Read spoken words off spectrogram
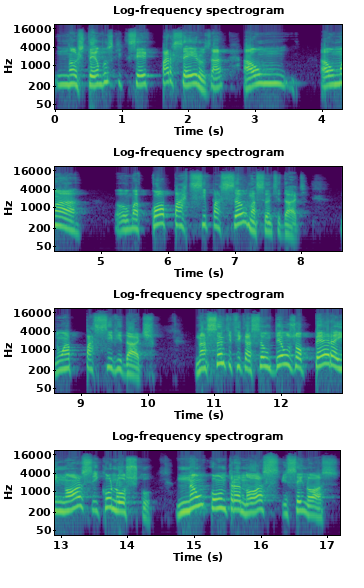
Nós temos que ser parceiros. Há, há, um, há uma, uma coparticipação na santidade. Não há passividade. Na santificação, Deus opera em nós e conosco não contra nós e sem nós.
